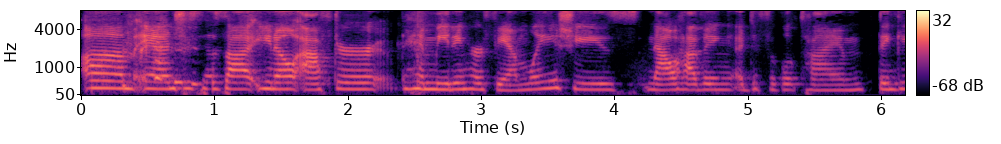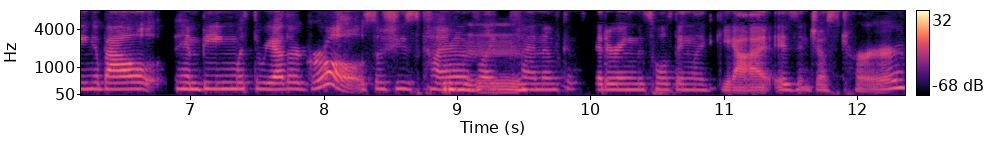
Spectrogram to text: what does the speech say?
Um, and she says that, you know, after him meeting her family, she's now having a difficult time thinking about him being with three other girls. So she's kind of like Mhm. kind of considering this whole thing like, yeah, it isn't just her,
